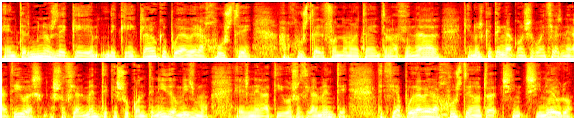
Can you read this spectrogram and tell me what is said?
en términos de que, de que claro que puede haber ajuste, ajuste del Fondo Monetario Internacional, que no es que tenga consecuencias negativas socialmente, que su contenido mismo es negativo socialmente. Decía, puede haber ajuste en otra, sin, euro,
